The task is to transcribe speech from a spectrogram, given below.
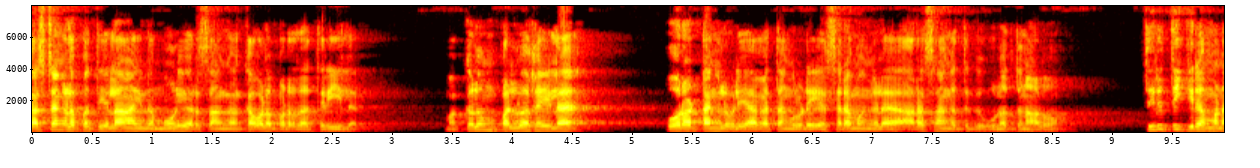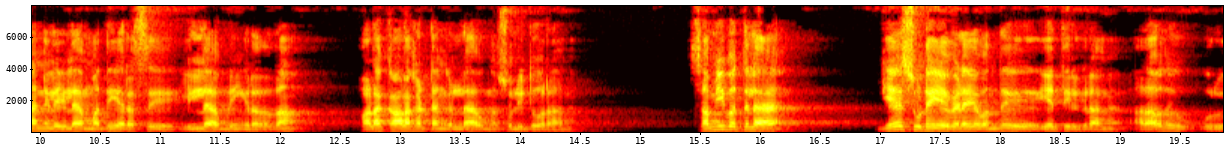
கஷ்டங்களை பற்றியெல்லாம் இந்த மோடி அரசாங்கம் கவலைப்படுறதா தெரியல. மக்களும் பல்வகையில் போராட்டங்கள் வழியாக தங்களுடைய சிரமங்களை அரசாங்கத்துக்கு உணர்த்தினாலும் திருத்திக்கிற மனநிலையில் மத்திய அரசு இல்லை அப்படிங்கிறத தான் பல காலகட்டங்களில் அவங்க சொல்லிட்டு வராங்க சமீபத்தில் கேஸுடைய விலையை வந்து ஏற்றிருக்கிறாங்க அதாவது ஒரு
